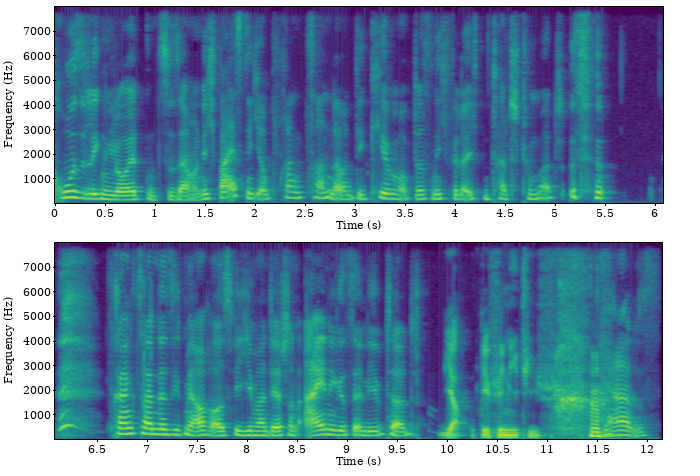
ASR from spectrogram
gruseligen Leuten zusammen. Und ich weiß nicht, ob Frank Zander und die Kim, ob das nicht vielleicht ein Touch too much ist. Frank Zander sieht mir auch aus wie jemand, der schon einiges erlebt hat. Ja, definitiv. ja, das,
